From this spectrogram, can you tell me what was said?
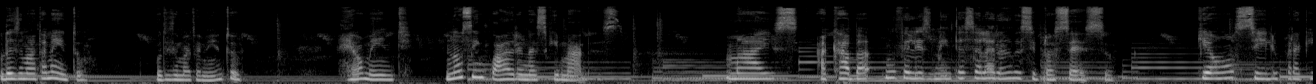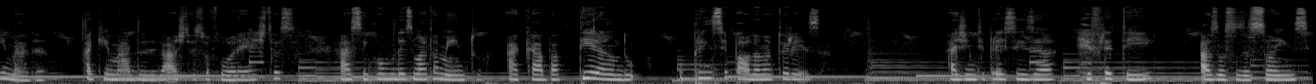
O desmatamento? O desmatamento? Realmente não se enquadra nas queimadas, mas acaba infelizmente acelerando esse processo que é um auxílio para a queimada. A queimada devasta suas florestas, assim como o desmatamento acaba tirando o principal da natureza. A gente precisa refletir as nossas ações,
